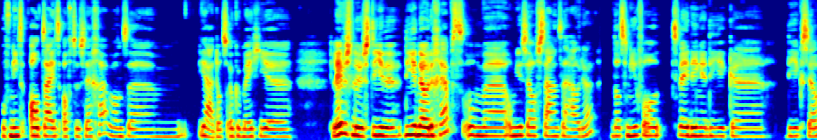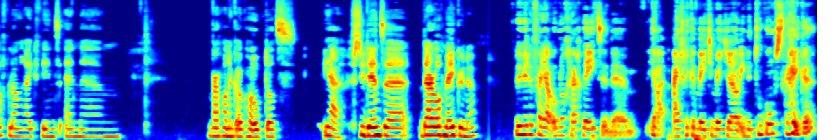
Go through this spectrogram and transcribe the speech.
Of niet altijd af te zeggen. Want ehm, ja, dat is ook een beetje je levenslust die je, die je nodig hebt om, uh, om jezelf staande te houden. Dat zijn in ieder geval twee dingen die ik, uh, die ik zelf belangrijk vind. En um, waarvan ik ook hoop dat ja, studenten daar wat mee kunnen. We willen van jou ook nog graag weten, um, ja, eigenlijk een beetje met jou in de toekomst kijken.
